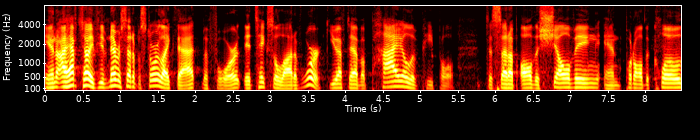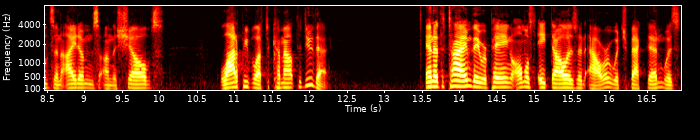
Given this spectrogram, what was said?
And I have to tell you, if you've never set up a store like that before, it takes a lot of work. You have to have a pile of people to set up all the shelving and put all the clothes and items on the shelves. A lot of people have to come out to do that. And at the time, they were paying almost $8 an hour, which back then was,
